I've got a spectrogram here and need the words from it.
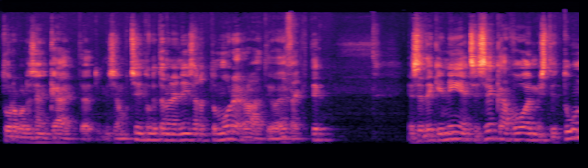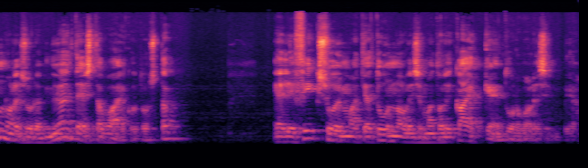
turvalliseen käyttäytymiseen. Mutta siinä tuli tämmöinen niin sanottu moderaatioefekti, ja se teki niin, että se sekä voimisti tunnollisuuden myönteistä vaikutusta, eli fiksuimmat ja tunnollisimmat oli kaikkein turvallisimpia.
